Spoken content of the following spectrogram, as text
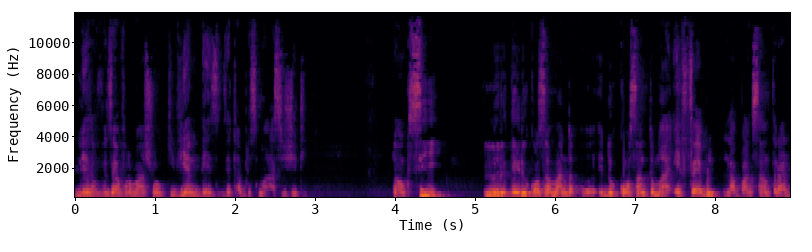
les informations qui viennent des établissements assujettis. Donc si le recueil de consentement, est faible, la Banque centrale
